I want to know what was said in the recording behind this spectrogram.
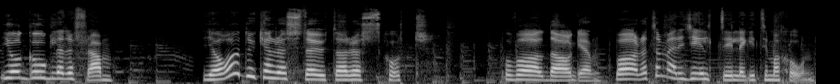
jag googlade fram. Ja, du kan rösta utan röstkort på valdagen. Bara ta med dig giltig legitimation.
